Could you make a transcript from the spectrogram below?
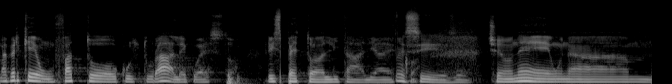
Ma perché è un fatto culturale questo rispetto all'Italia, ecco. Eh sì, sì. Cioè non è una... mm,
